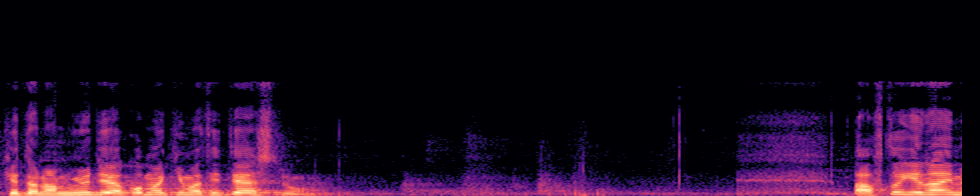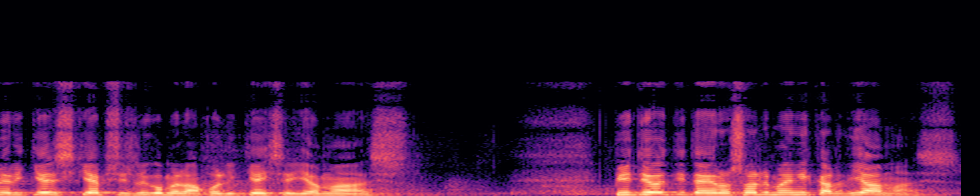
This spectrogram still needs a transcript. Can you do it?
Και τον αμνιούνται ακόμα και οι μαθητές του. Αυτό γεννάει μερικές σκέψεις λίγο μελαγχολικές για μας. Πείτε ότι τα Ιεροσόλυμα είναι η καρδιά μας.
